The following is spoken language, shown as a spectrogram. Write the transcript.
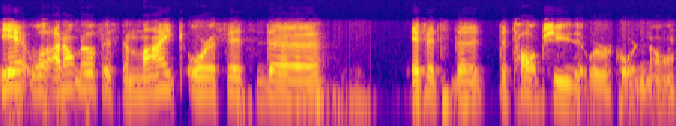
Yeah, well, I don't know if it's the mic or if it's the if it's the the talk shoe that we're recording on.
